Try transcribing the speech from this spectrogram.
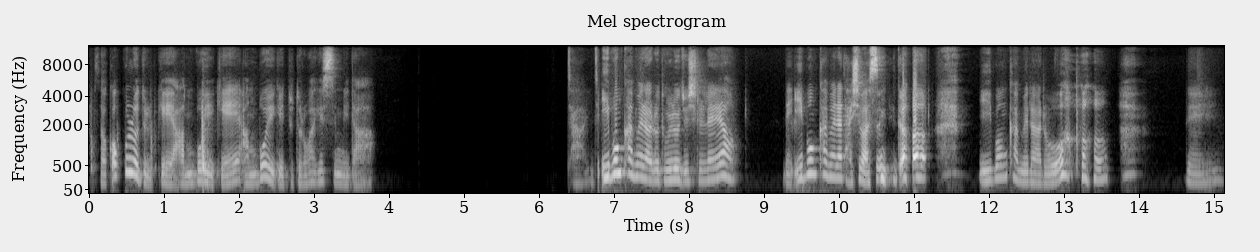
그래서 거꾸로 둘게요. 안 보이게, 안 보이게 두도록 하겠습니다. 자, 이제 2번 카메라로 돌려주실래요? 네, 2번 카메라 다시 왔습니다. 2번 카메라로. 네.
